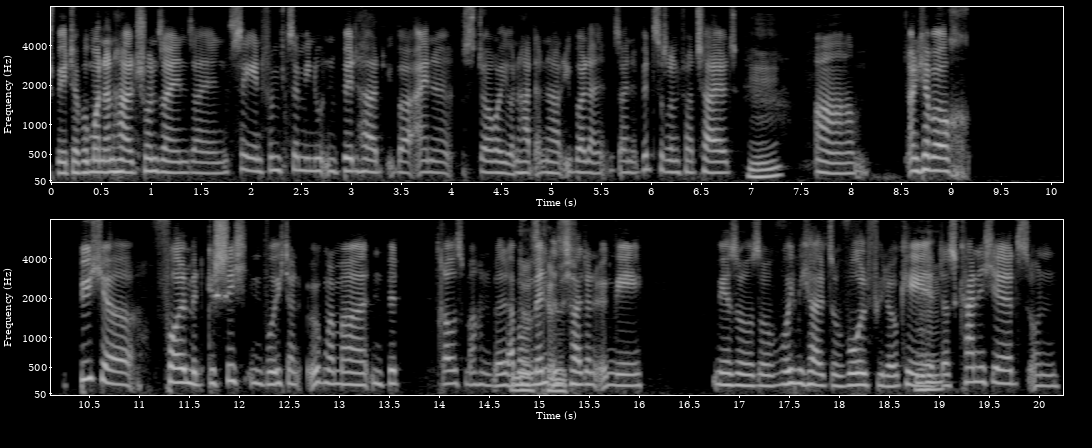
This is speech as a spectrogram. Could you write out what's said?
später, wo man dann halt schon sein, sein 10, 15 Minuten Bit hat über eine Story und hat dann halt überall seine Witze drin verteilt. Mhm. Ähm, und ich habe auch Bücher voll mit Geschichten, wo ich dann irgendwann mal ein Bit draus machen will. Aber im Moment ist es halt dann irgendwie mir so, so, wo ich mich halt so wohlfühle. Okay, mhm. das kann ich jetzt und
